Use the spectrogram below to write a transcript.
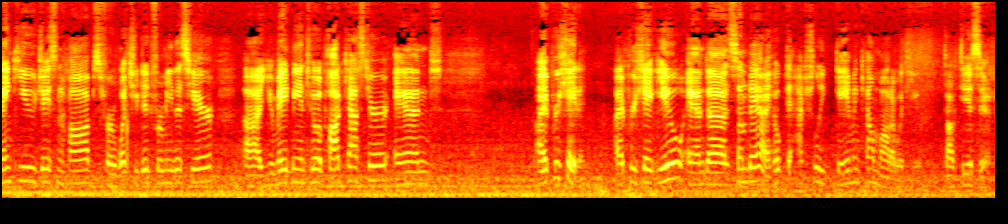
thank you, Jason Hobbs, for what you did for me this year. Uh, you made me into a podcaster, and I appreciate it. I appreciate you, and uh, someday I hope to actually game in Kalamata with you. Talk to you soon.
